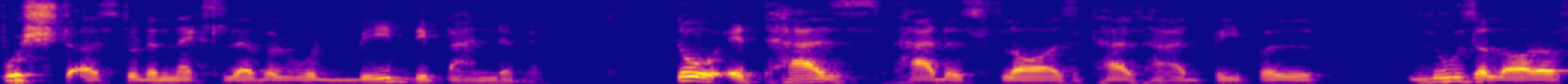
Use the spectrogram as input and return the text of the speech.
pushed us to the next level would be the pandemic though it has had its flaws it has had people lose a lot of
